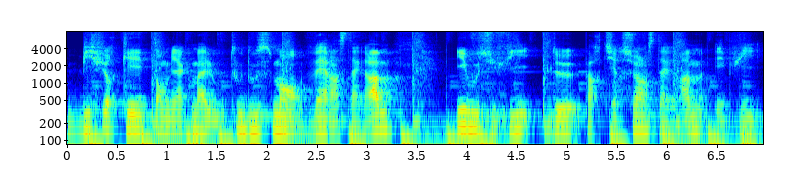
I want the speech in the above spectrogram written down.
bifurquer tant bien que mal ou tout doucement vers Instagram, il vous suffit de partir sur Instagram et puis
